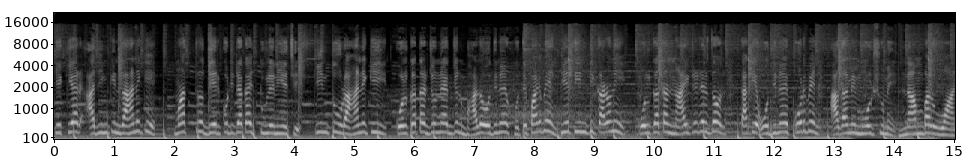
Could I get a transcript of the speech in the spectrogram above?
কেকেআর আজিঙ্কিন রাহানেকে মাত্র দেড় কোটি টাকায় তুলে নিয়েছে। কিন্তু রাহানে কি কলকাতার জন্য একজন ভালো অধিনায়ক হতে পারবেন? যে তিনটি কারণে কলকাতা নাইট রাইডার্স দল তাকে অধিনায়ক করবেন আগামী মরশুমে। নাম্বার ওয়ান,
